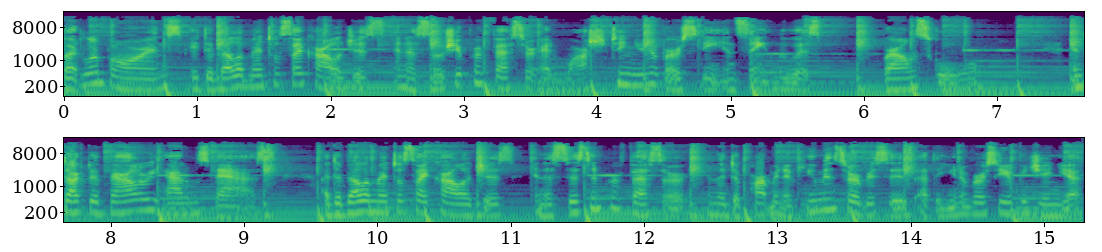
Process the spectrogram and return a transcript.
Butler Barnes, a developmental psychologist and associate professor at Washington University in St. Louis Brown School, and Dr. Valerie Adams Bass, a developmental psychologist and assistant professor in the Department of Human Services at the University of Virginia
